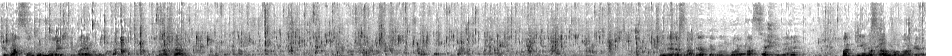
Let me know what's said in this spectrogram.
Ты посуду моешь, не пойму. Братан. Он, наверное, смотрел, как мы моем посуду, да? И Покинул. стал помогать.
